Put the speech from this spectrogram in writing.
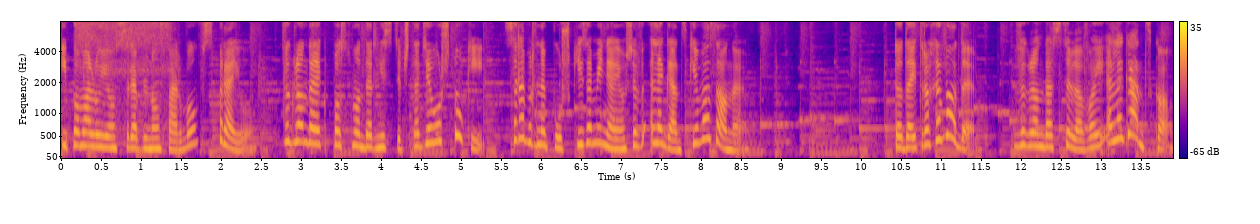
I pomaluj ją srebrną farbą w sprayu. Wygląda jak postmodernistyczne dzieło sztuki. Srebrne puszki zamieniają się w eleganckie wazony. Dodaj trochę wody. Wygląda stylowo i elegancko.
